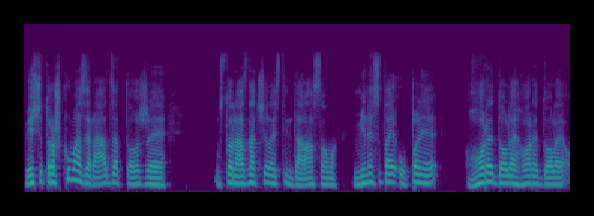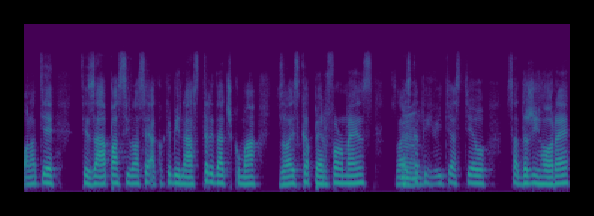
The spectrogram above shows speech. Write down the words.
vieš čo, trošku ma zrádza to, že už to naznačil aj s tým Dallasom, Minnesota je úplne hore-dole, hore-dole. Ona tie, tie zápasy vlastne ako keby na stredačku má z hľadiska performance, z hľadiska mm. tých víťazstiev sa drží hore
